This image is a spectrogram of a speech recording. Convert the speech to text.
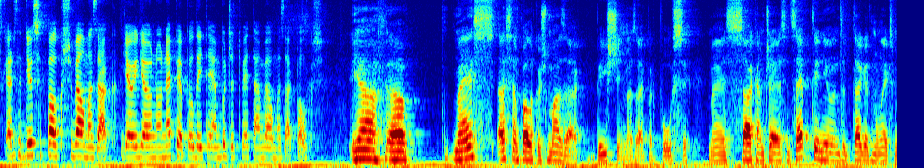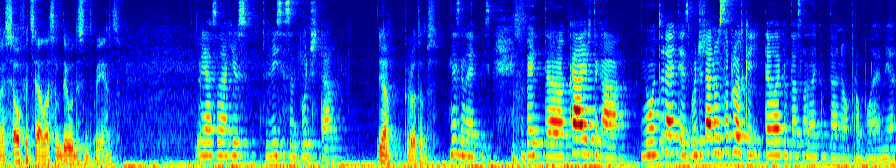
Skaidrs, tad jūs esat palikuši vēl mazāk, jau, jau no nepiepildītajām budžeta vietām vēl mazāk palikuši. Jā, uh, mēs esam palikuši mazāk, bišķiņi mazāk par pusi. Mēs sākām 47, un tagad, man liekas, mēs oficiāli esam 21. Jā, sanāk, jūs visi esat budžetā. Jā, protams. Diezgan episki. Bet uh, kā ir kā, noturēties budžetā. Nu, es saprotu, ka tev laikam tas laikam tā nav problēma. Ja?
